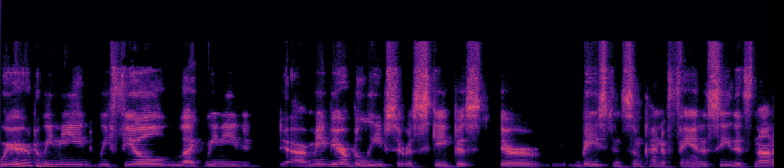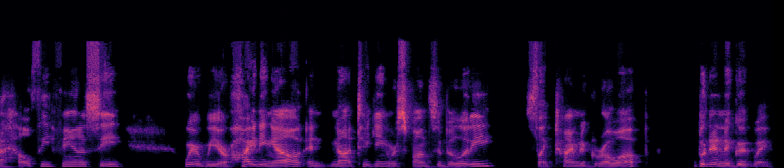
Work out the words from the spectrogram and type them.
Where do we need we feel like we need uh, maybe our beliefs are escapist they're based in some kind of fantasy that's not a healthy fantasy where we are hiding out and not taking responsibility. It's like time to grow up but in a good way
